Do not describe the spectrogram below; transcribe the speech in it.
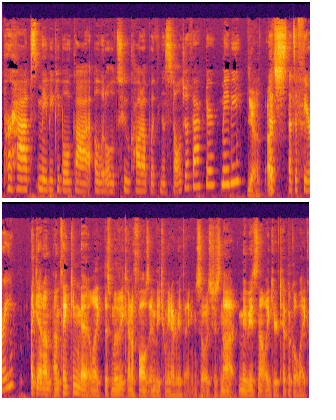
perhaps maybe people got a little too caught up with nostalgia factor maybe yeah, that's that's that's a theory again, I'm I'm thinking that like this movie kind of falls in between everything. So it's just not maybe it's not like your typical like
